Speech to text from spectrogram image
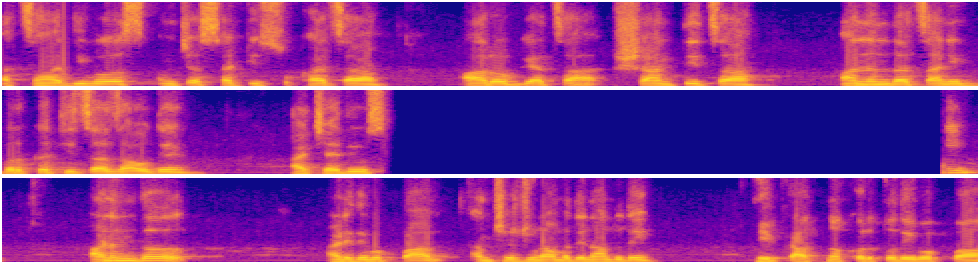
आजचा हा दिवस आमच्यासाठी सुखाचा आरोग्याचा शांतीचा आनंदाचा आणि बरकतीचा जाऊ दे. आजच्या दिवस आनंद. आणि देवप्पा आमच्या जीवनामध्ये नांदू दे. ही प्रार्थना करतो देवप्पा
